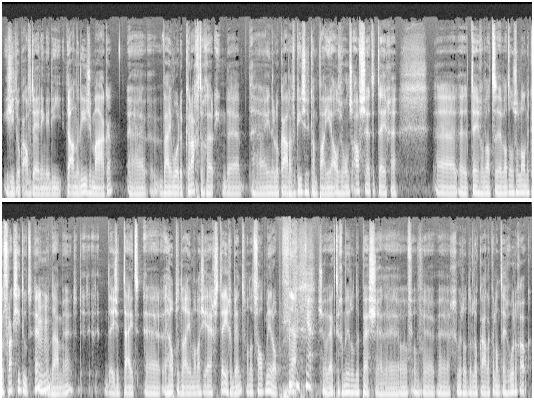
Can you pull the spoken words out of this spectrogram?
Je ziet ook afdelingen die de analyse maken. Uh, wij worden krachtiger in de, uh, in de lokale verkiezingscampagne als we ons afzetten tegen tegen wat, wat onze landelijke fractie doet. Hè? Mhm. Want daarmee, deze tijd helpt het nou eenmaal als je ergens tegen bent, want dat valt meer op. Ja. Ja. Zo werkt de gemiddelde pers of, of gemiddelde lokale krant tegenwoordig ook.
